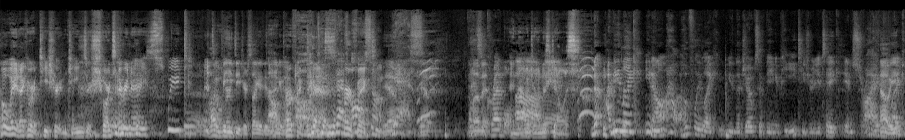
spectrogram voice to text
oh wait, I can wear a t-shirt and jeans or shorts every day. Sweet. It's I'm a. PE teacher, so I can do that Oh, anyway. perfect. yes, That's perfect. awesome. Yep. Yes. Yep. I That's love it. incredible. And now Oh, John is man. jealous. No, I mean, like you know, I don't, hopefully, like you, the jokes of being a PE teacher, you take in stride. Oh, you, like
